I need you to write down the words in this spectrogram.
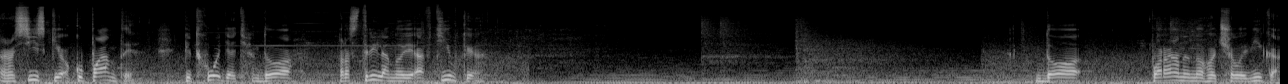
російські окупанти підходять до розстріляної автівки. До пораненого чоловіка.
